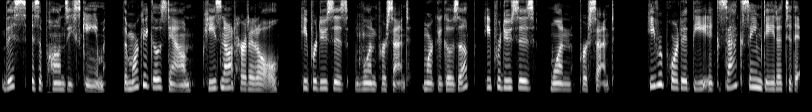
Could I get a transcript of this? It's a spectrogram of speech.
This is a Ponzi scheme. The market goes down, he's not hurt at all. He produces 1%. Market goes up, he produces 1%. He reported the exact same data to the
